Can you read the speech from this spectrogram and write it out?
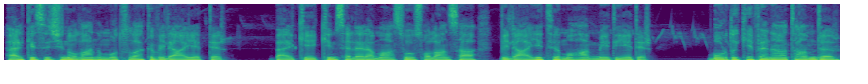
herkes için olan mutlak vilayettir. Belki kimselere mahsus olansa vilayet-i Muhammediyedir. Buradaki fena tamdır,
